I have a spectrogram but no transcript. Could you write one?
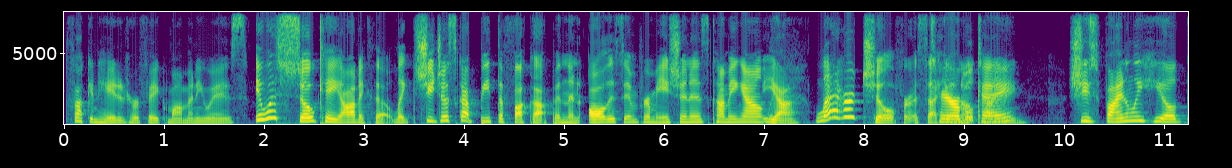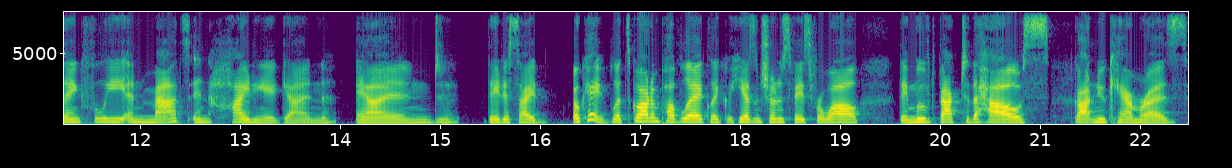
fucking hated her fake mom, anyways. It was so chaotic though. Like she just got beat the fuck up and then all this information is coming out. Like, Yeah. Let her chill for a second. terrible okay? timing. She's finally healed, thankfully, and Matt's in hiding again. And they decide, okay, let's go out in public. Like he hasn't shown his face for a while. They moved back to the house, got new cameras.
